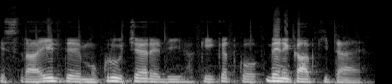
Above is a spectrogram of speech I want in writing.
اسرائیل دے مکرو چہرے دی حقیقت کو بے نقاب کیتا ہے۔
